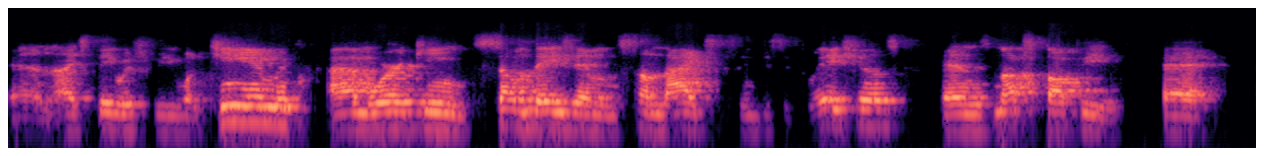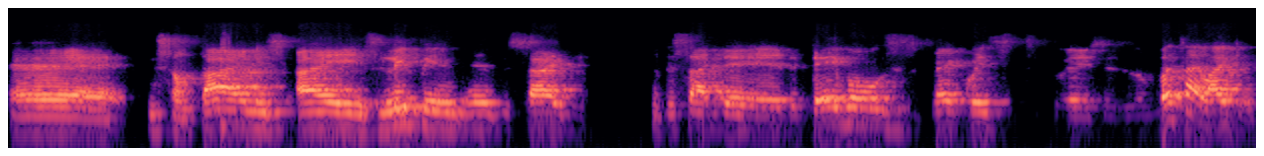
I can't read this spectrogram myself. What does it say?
and I stay with one team. I'm working some days and some nights in these situations, and it's not stopping. Uh, uh, sometimes I sleep in uh, beside beside the, the tables. Very crazy situation, but I like it.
